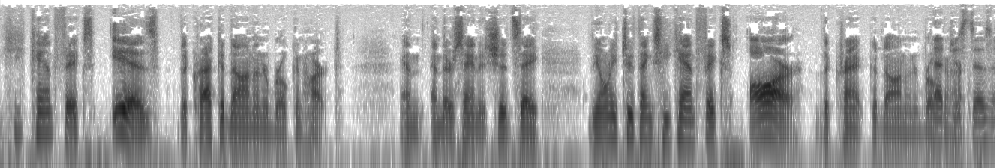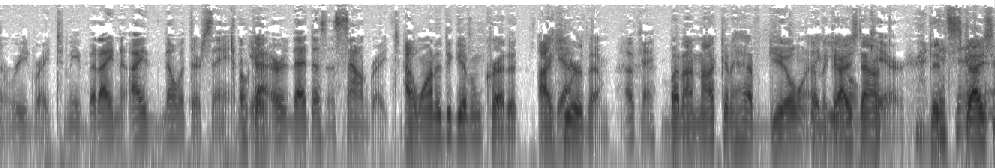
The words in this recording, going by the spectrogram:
he can't fix is the crack of dawn and a broken heart. And and they're saying it should say the only two things he can't fix are the crack of dawn and a broken heart. That just heart. doesn't read right to me, but I, I know what they're saying. Okay. Yeah, or that doesn't sound right to me. I wanted to give them credit. I yeah. hear them. Okay. But I'm not going to have Gil and but the guys down. Care. this guys,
